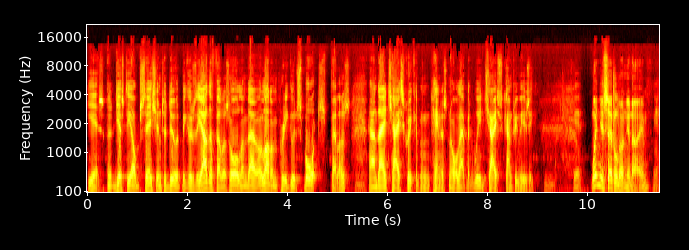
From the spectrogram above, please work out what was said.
Yes, uh, just the obsession to do it because the other fellas, all of them, they were a lot of them pretty good sports fellas, and they'd chase cricket and tennis and all that, but we'd chase country music. Yeah. When you settled on your name, Yeah.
